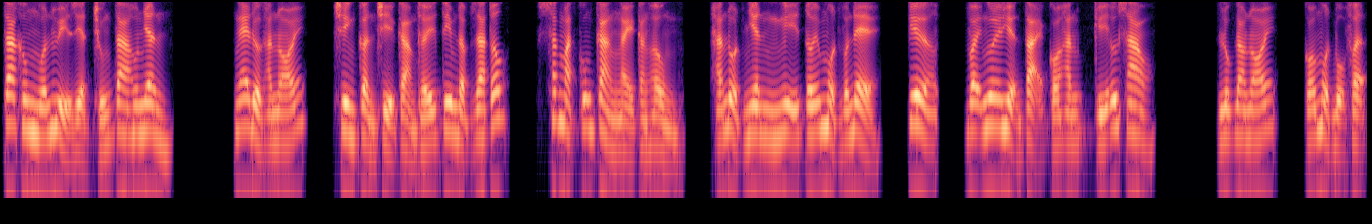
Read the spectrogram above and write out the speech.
ta không muốn hủy diệt chúng ta hôn nhân. Nghe được hắn nói, Trình Cẩn chỉ cảm thấy tim đập ra tốc, sắc mặt cũng càng ngày càng hồng, hắn đột nhiên nghĩ tới một vấn đề, kia, vậy ngươi hiện tại có hắn ký ức sao? Lục Đào nói, có một bộ phận.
